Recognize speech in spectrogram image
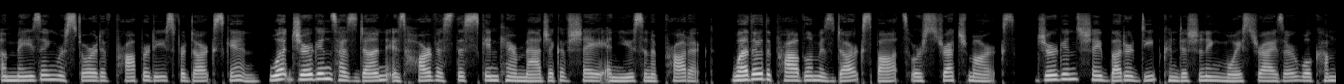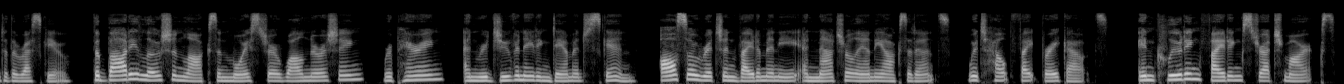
amazing restorative properties for dark skin. What Jergens has done is harvest this skincare magic of shea and use in a product. Whether the problem is dark spots or stretch marks, Jergens Shea Butter Deep Conditioning Moisturizer will come to the rescue. The body lotion locks in moisture while nourishing, repairing, and rejuvenating damaged skin. Also rich in vitamin E and natural antioxidants, which help fight breakouts, including fighting stretch marks.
